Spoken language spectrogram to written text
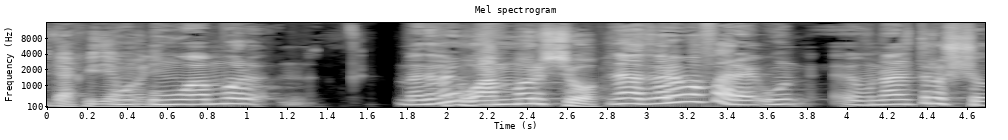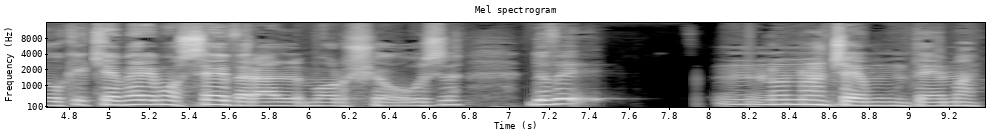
la chiudiamo Un, lì. un one more... Ma dovremmo... One more show. No, dovremmo fare un, un altro show che chiameremo Several More Shows, dove non, non c'è un tema.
